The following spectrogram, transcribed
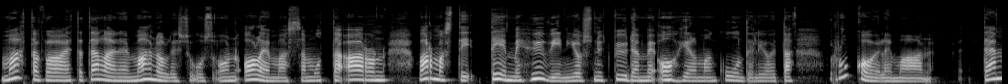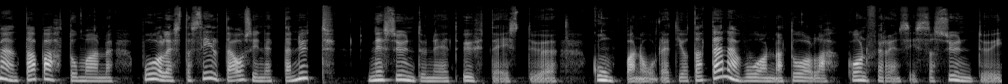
Mahtavaa, että tällainen mahdollisuus on olemassa, mutta Aaron, varmasti teemme hyvin, jos nyt pyydämme ohjelman kuuntelijoita rukoilemaan tämän tapahtuman puolesta siltä osin, että nyt ne syntyneet yhteistyökumppanuudet, jota tänä vuonna tuolla konferenssissa syntyi,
